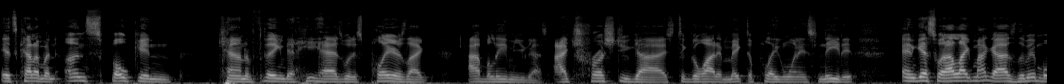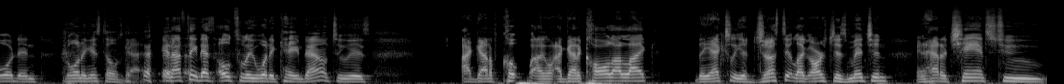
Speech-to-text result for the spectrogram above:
it's kind of an unspoken kind of thing that he has with his players. Like, I believe in you guys. I trust you guys to go out and make the play when it's needed. And guess what? I like my guys a little bit more than going against those guys. and I think that's ultimately what it came down to is I got a I got a call I like. They actually adjusted, like Arch just mentioned, and had a chance to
